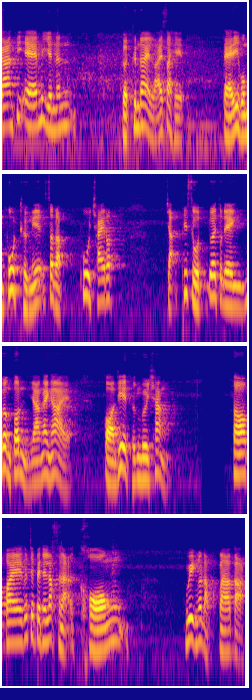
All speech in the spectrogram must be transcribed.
การที่แอร์ไม่เย็นนั้นเกิดขึ้นได้หลายสาเหตุ แต่ที่ผมพูดถึงนี้สำหรับผู้ใช้รถจะพิสูจน์ด้วยตัวเองเบื้องต้นอย่างง่าย ๆ ก่อนที่จะถึงมือช่าง ต่อไปก็จะเป็นในลักษณะของวิ่งระดับกลางอากาศ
